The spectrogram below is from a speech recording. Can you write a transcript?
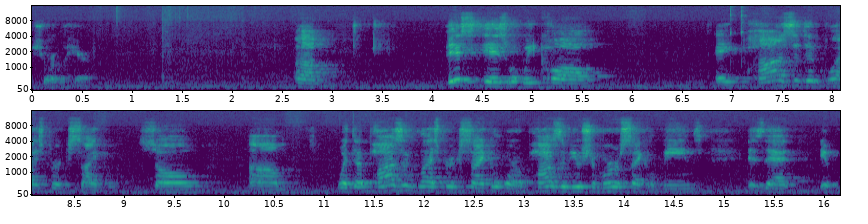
shortly here. Um, this is what we call a positive Gleissberg cycle. So, um, what the positive Gleissberg cycle or a positive Yoshimura cycle means is that it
